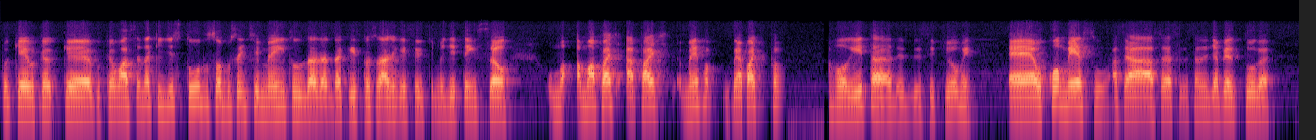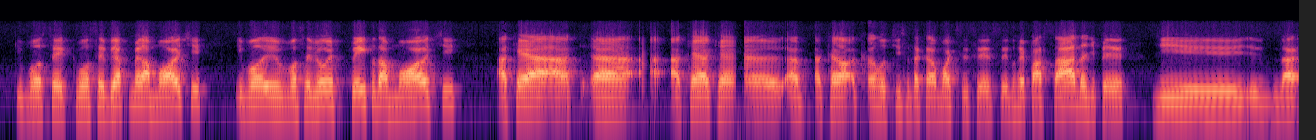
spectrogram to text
porque, porque, porque é uma cena que diz tudo sobre o sentimento da, da, daquele personagem, aquele sentimento de tensão. Uma, uma parte, a parte, minha, minha parte favorita desse filme é o começo, a, a, a cena de abertura, que você, que você vê a primeira morte e, vo, e você vê o efeito da morte, aquela, aquela, aquela, aquela, aquela notícia daquela morte sendo repassada de, de, na,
